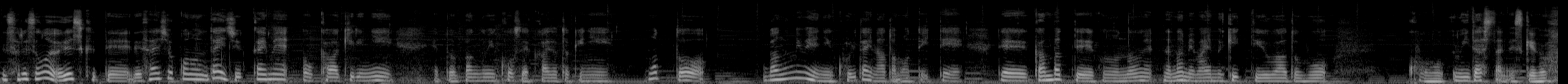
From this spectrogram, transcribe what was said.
でそれすごい嬉しくてで最初この第10回目を皮切りに、えっと、番組構成変えた時にもっと番組名に凝りたいなと思っていてで頑張ってこの斜め前向きっていうワードをこう生み出したんですけど。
